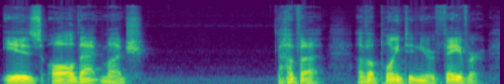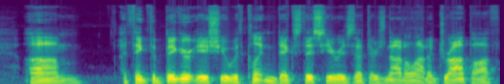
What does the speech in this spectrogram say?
is all that much of a of a point in your favor. Um, I think the bigger issue with Clinton Dix this year is that there's not a lot of drop off,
